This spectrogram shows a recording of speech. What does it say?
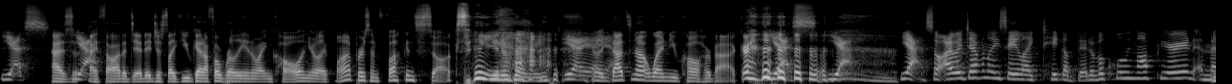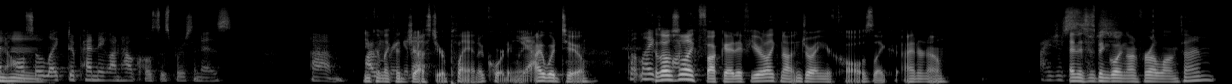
Yes. as yeah. I thought it did. It just like you get off a really annoying call and you're like, well, that person fucking sucks. you know what I mean? Yeah, yeah. Like that's not when you call her back. Yes, yeah. Yeah, so I would definitely say like take a bit of a cooling off period, and then Mhm. also like depending on how close this person is, um, You I can like it adjust your plan accordingly. Yeah. I would too. But like, Because also like fuck it. If you're like not enjoying your calls, like I don't know. I just And this has been going on for a long time.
